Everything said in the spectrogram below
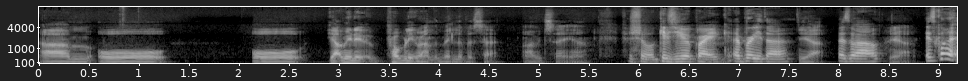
um, or or yeah, I mean, it, probably around the middle of a set. I would say, yeah, For sure. Gives you a mm. break, a breather yeah, as well. yeah. It's quite.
